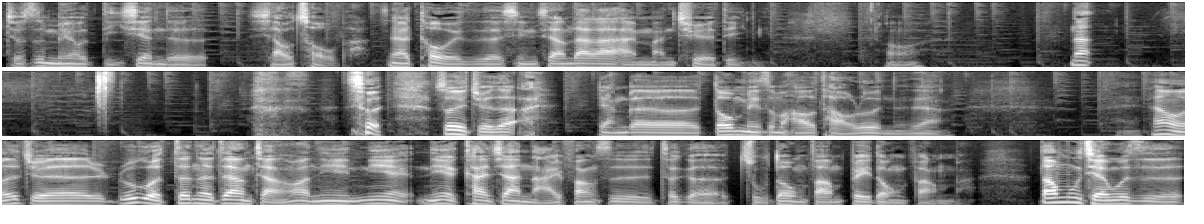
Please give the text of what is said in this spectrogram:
就是没有底线的小丑吧。现在透维子的形象大概还蛮确定哦。那 所以所以觉得哎，两个都没什么好讨论的这样。但我是觉得，如果真的这样讲的话，你你也你也看一下哪一方是这个主动方、被动方嘛。到目前为止，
